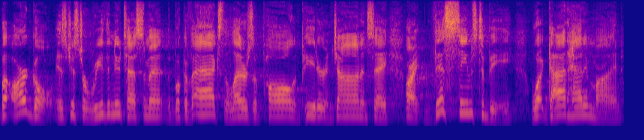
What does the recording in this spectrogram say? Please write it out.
But our goal is just to read the New Testament, the book of Acts, the letters of Paul and Peter and John, and say, all right, this seems to be what God had in mind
